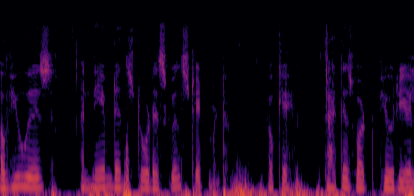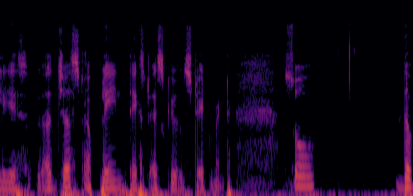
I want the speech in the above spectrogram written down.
a view is a named and stored SQL statement. Okay, that is what view really is, uh, just a plain text SQL statement. So the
